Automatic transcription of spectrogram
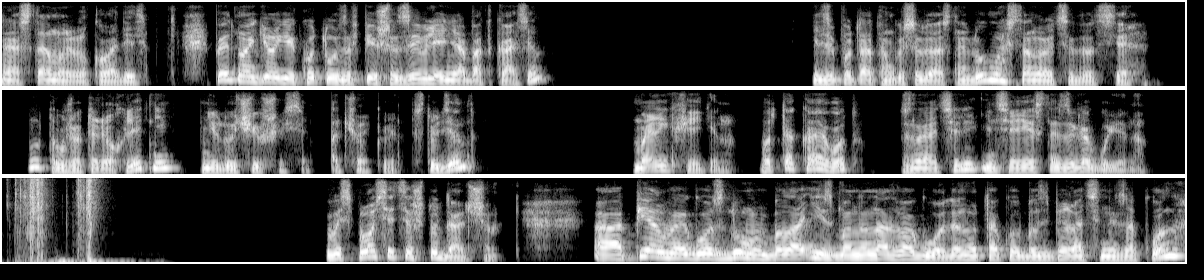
э, страной руководить. Поэтому Георгий Кутузов пишет заявление об отказе. И депутатом Государственной Думы становится 20, ну, это уже трехлетний, недоучившийся, подчеркиваю, студент Марик Фегин. Вот такая вот, знаете ли, интересная загогулина. Вы спросите, что дальше? А, первая Госдума была избрана на два года, ну, такой был избирательный закон.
